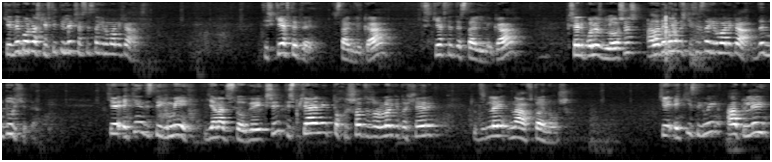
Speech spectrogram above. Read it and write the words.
και δεν μπορεί να σκεφτεί τη λέξη αυτή στα γερμανικά. Τη σκέφτεται στα αγγλικά, τη σκέφτεται στα ελληνικά, ξέρει πολλές γλώσσες, αλλά δεν μπορεί να τη σκεφτεί στα γερμανικά. Δεν του έρχεται. Και εκείνη τη στιγμή, για να της το δείξει, της πιάνει το χρυσό της ρολόι και το χέρι και της λέει: Να, αυτό εννοούσα. Και εκεί τη στιγμή, α, του λέει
